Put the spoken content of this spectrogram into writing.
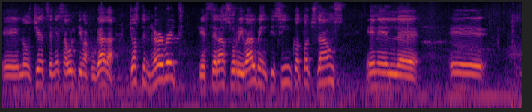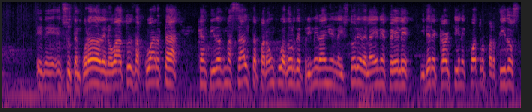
eh, los Jets en esa última jugada. Justin Herbert, que será su rival, 25 touchdowns en el eh, eh, en, en su temporada de novato. Es la cuarta cantidad más alta para un jugador de primer año en la historia de la NFL y Derek Carr tiene cuatro partidos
